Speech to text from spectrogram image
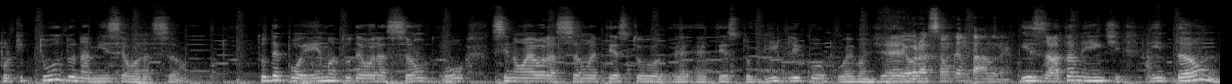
porque tudo na missa é oração. Tudo é poema, tudo é oração, ou se não é oração, é texto, é, é texto bíblico, o evangelho. É oração cantada, né? Exatamente. Então,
